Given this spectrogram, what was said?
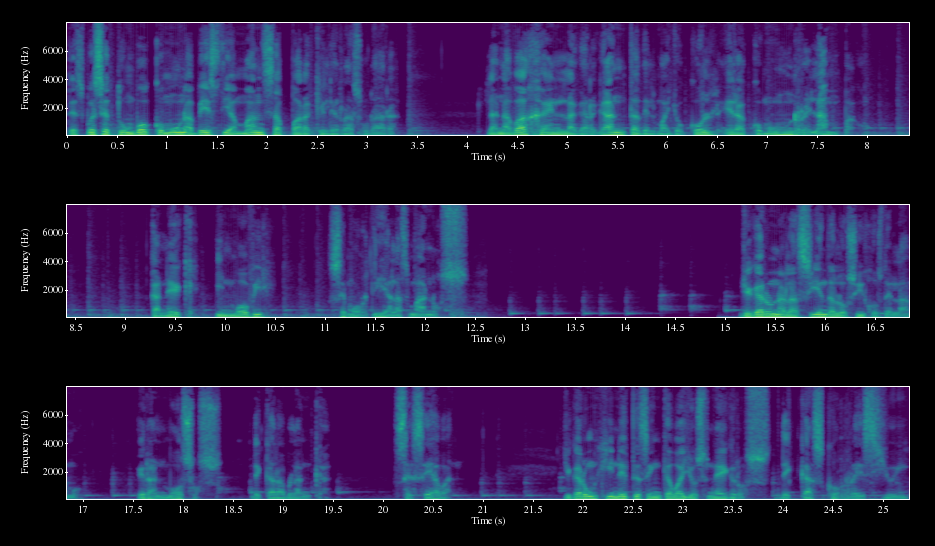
Después se tumbó como una bestia mansa para que le rasurara. La navaja en la garganta del mayocol era como un relámpago. Canek, inmóvil, se mordía las manos. Llegaron a la hacienda los hijos del amo. Eran mozos, de cara blanca. Ceseaban. Llegaron jinetes en caballos negros, de casco recio y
